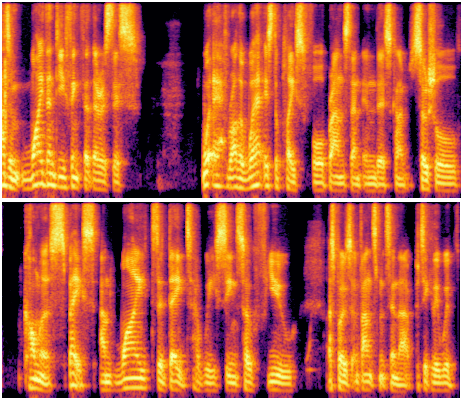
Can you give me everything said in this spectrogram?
Adam, why then do you think that there is this? Where, eh, rather, where is the place for brands then in this kind of social commerce space, and why to date have we seen so few, I suppose, advancements in that, particularly with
